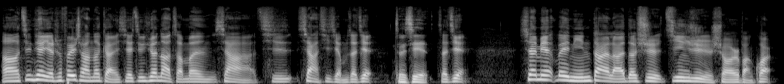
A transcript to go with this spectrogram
啊！今天也是非常的感谢金轩呢，咱们下期下期节目再见，再见，再见。下面为您带来的是今日少儿板块。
